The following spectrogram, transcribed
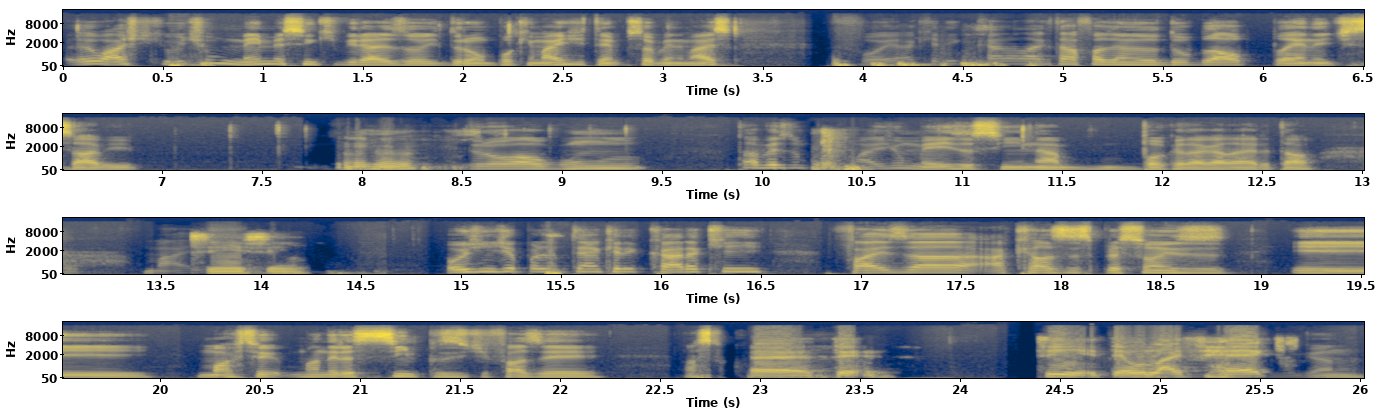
eu acho que o último meme assim que viralizou e durou um pouquinho mais de tempo sobre animais foi aquele cara lá que tava fazendo dublar o Planet, sabe? Uhum. Durou algum. Talvez um pouco mais de um mês, assim, na boca da galera e tal. Mas Sim, sim. hoje em dia, por exemplo, tem aquele cara que faz a- aquelas expressões e mostra maneiras simples de fazer as coisas. É, tem, sim, tem o life hack, tá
